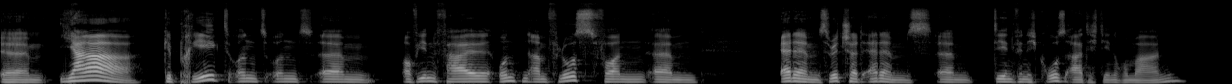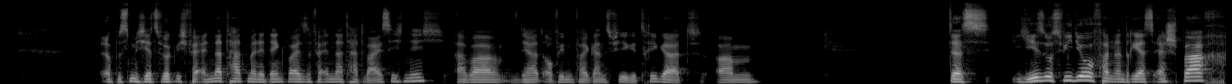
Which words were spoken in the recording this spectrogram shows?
Ähm, ja, geprägt und, und ähm, auf jeden Fall unten am Fluss von ähm, Adams, Richard Adams. Ähm, den finde ich großartig, den Roman. Ob es mich jetzt wirklich verändert hat, meine Denkweise verändert hat, weiß ich nicht. Aber der hat auf jeden Fall ganz viel getriggert. Ähm, das Jesus-Video von Andreas Eschbach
